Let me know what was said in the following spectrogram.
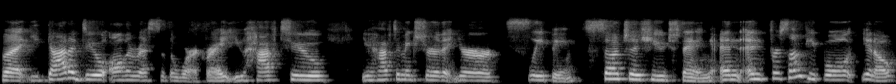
but you got to do all the rest of the work right you have to you have to make sure that you're sleeping such a huge thing and and for some people you know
